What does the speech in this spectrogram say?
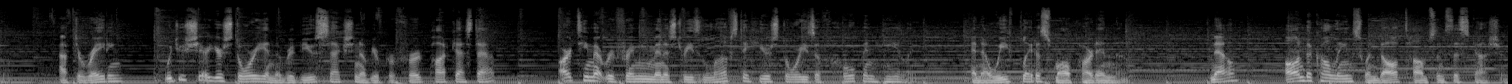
After rating, would you share your story in the reviews section of your preferred podcast app? Our team at Reframing Ministries loves to hear stories of hope and healing, and now we've played a small part in them. Now, on to Colleen Swindoll Thompson's discussion.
